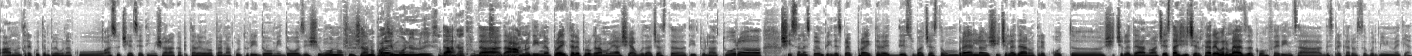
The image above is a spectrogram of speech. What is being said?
anul trecut împreună cu Asociația Timișoara Capitală Europeană a Culturii 2021. Fiind și anul Proiect- patrimoniului, s-au da, legat frumos. Da, lucrurile. da, unul din proiectele programului a și avut această titulatură și să ne spui un pic despre proiectele de sub această umbrelă și cele de anul trecut uh, și cele de anul acesta și cel care urmează conferința despre care o să vorbim imediat.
